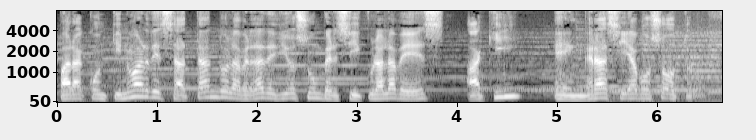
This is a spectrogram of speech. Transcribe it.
para continuar desatando la verdad de Dios un versículo a la vez aquí en Gracia a Vosotros.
